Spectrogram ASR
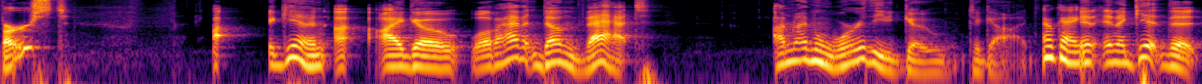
first, I, again, I, I go, well, if I haven't done that, I'm not even worthy to go to God. Okay. And, and I get that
